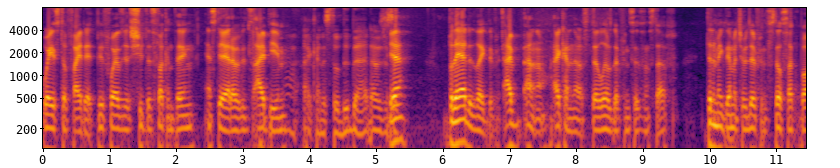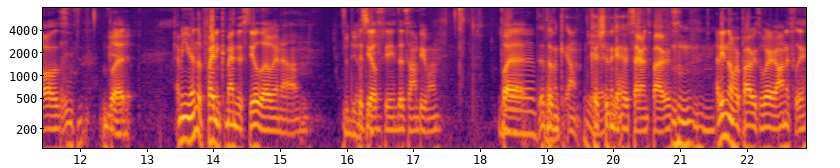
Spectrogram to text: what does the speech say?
ways to fight it before I just shoot this fucking thing and stay out of its eye beam. I kind of still did that. I was just Yeah, but they added like different. I I don't know. I kind of noticed the little differences and stuff. Didn't make that much of a difference. Still suck balls. But Yeah. I mean, you end up fighting Commander Steel though in um the DLC. the DLC, the zombie one. But Yeah, that doesn't count because yeah. she doesn't get her siren's powers. Mhm. I didn't know her powers were honestly.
